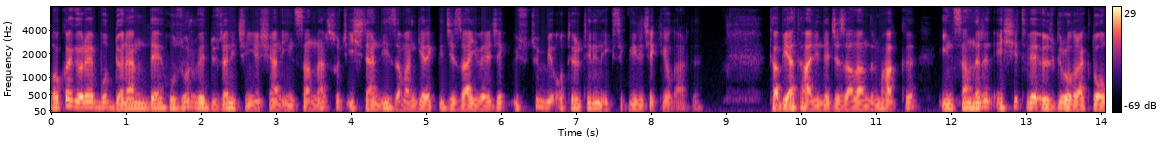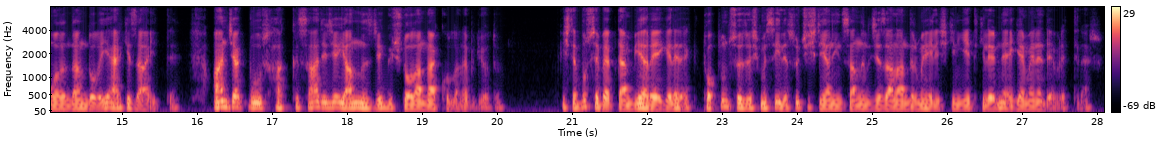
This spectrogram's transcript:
Locke'a göre bu dönemde huzur ve düzen için yaşayan insanlar suç işlendiği zaman gerekli cezayı verecek üstün bir otoritenin eksikliğini çekiyorlardı. Tabiat halinde cezalandırma hakkı insanların eşit ve özgür olarak doğmalarından dolayı herkese aitti. Ancak bu hakkı sadece yalnızca güçlü olanlar kullanabiliyordu. İşte bu sebepten bir araya gelerek toplum sözleşmesiyle suç işleyen insanları cezalandırmaya ilişkin yetkilerini egemene devrettiler.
